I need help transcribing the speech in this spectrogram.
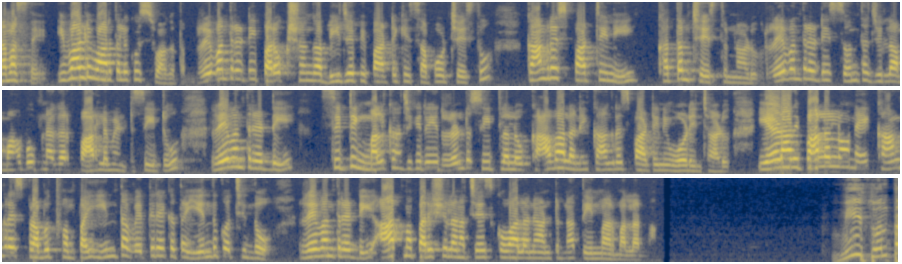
నమస్తే. ఇవాళ వార్తలకు స్వాగతం. రేవంత్ రెడ్డి పరోక్షంగా బీజేపీ పార్టీకి సపోర్ట్ చేస్తూ కాంగ్రెస్ పార్టీని ఖతం చేస్తున్నాడు. రేవంత్ రెడ్డి సొంత జిల్లా Mahbubnagar parliament seat. Revanth Reddy sitting Malkajgiri రెండు సీట్లలో కావాలని కాంగ్రెస్ పార్టీని ఓడించాడు. ఏడాది పాలనలోనే కాంగ్రెస్ ప్రభుత్వంపై ఇంత వ్యతిరేకత ఎందుకు వచ్చిందో రేవంత్ రెడ్డి ఆత్మ పరిశీలన చేసుకోవాలని అంటున్న తీన్మార్ మల్లన్న. మీ సొంత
